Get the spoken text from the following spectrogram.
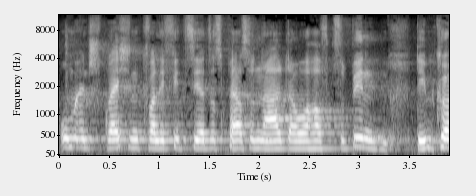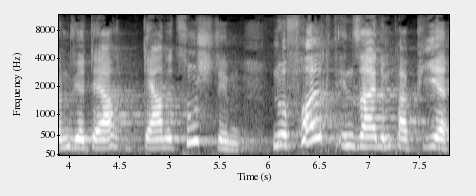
um entsprechend qualifiziertes Personal dauerhaft zu binden. Dem können wir gerne zustimmen. Nur folgt in seinem Papier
